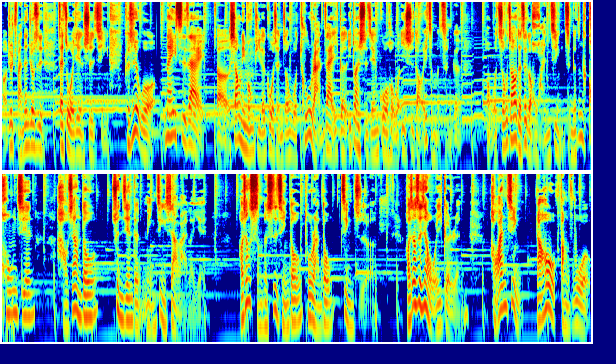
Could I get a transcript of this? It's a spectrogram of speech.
哦，就反正就是在做一件事情。可是我那一次在呃削柠檬皮的过程中，我突然在一个一段时间过后，我意识到，哎，怎么整个哦，我周遭的这个环境，整个这个空间，好像都瞬间的宁静下来了耶。好像什么事情都突然都静止了，好像剩下我一个人，好安静，然后仿佛我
